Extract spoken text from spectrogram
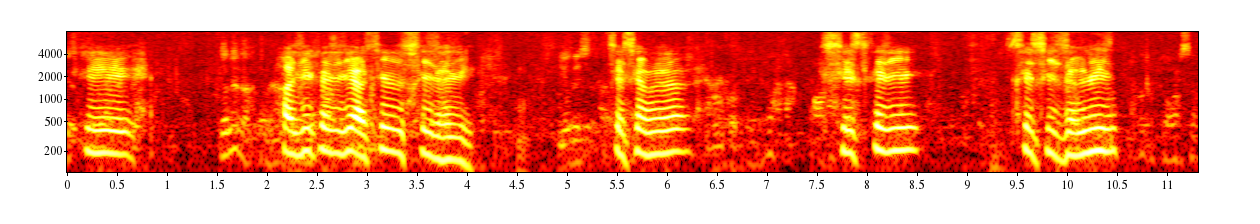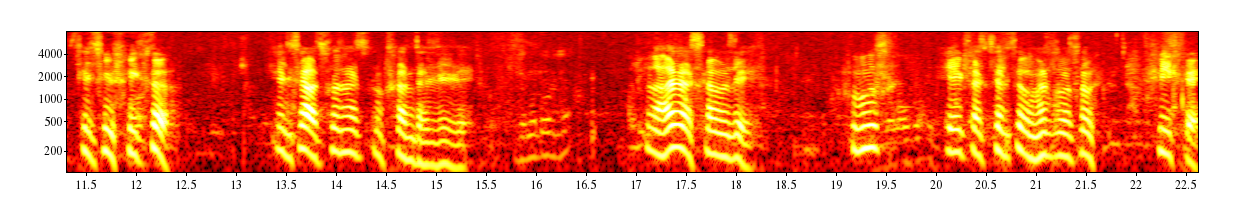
की अलीकडे जी अतिवृष्टी झाली त्याच्यामुळं शेतकरी त्याची जमीन त्याची पिकं यांचं अतोनात नुकसान झालेलं आहे. महाराष्ट्रामध्ये ऊस एक अत्यंत महत्त्वाचं पीक आहे.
